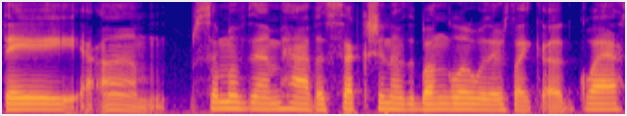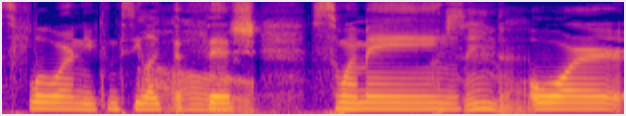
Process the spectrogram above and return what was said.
they um some of them have a section of the bungalow where there's like a glass floor and you can see like the fish Oh. swimming I've seen that. or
